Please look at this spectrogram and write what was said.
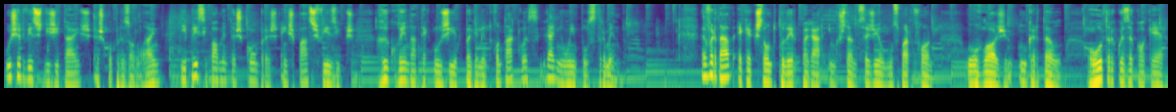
os serviços digitais, as compras online e principalmente as compras em espaços físicos, recorrendo à tecnologia de pagamento contactless, ganham um impulso tremendo. A verdade é que a questão de poder pagar encostando, seja ele um smartphone, um relógio, um cartão ou outra coisa qualquer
